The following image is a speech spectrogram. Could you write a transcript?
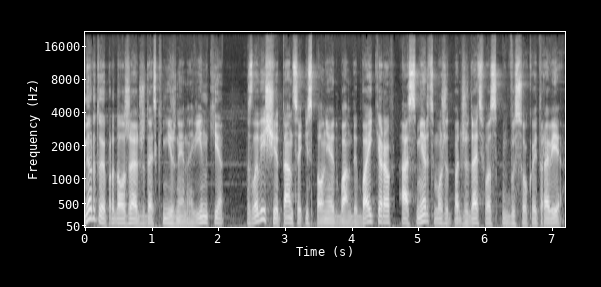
Мертвые продолжают ждать книжные новинки, Зловещие танцы исполняют банды байкеров, а смерть может поджидать вас в высокой траве.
